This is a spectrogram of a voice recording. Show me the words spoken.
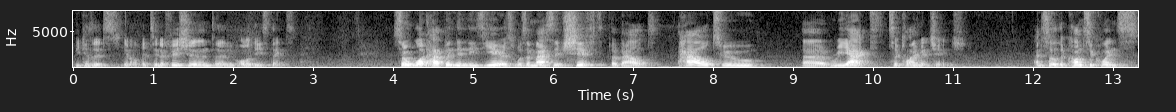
Because it's you know it's inefficient and all of these things. So what happened in these years was a massive shift about how to uh, react to climate change. And so the consequence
